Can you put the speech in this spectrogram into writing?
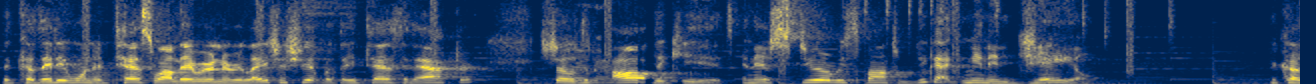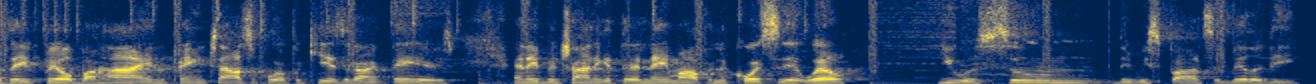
because they didn't want to test while they were in a relationship, but they tested after, shows mm-hmm. that all the kids and they're still responsible. You got men in jail because they fell behind paying child support for kids that aren't theirs, and they've been trying to get their name off. And the court said, "Well, you assume the responsibility,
